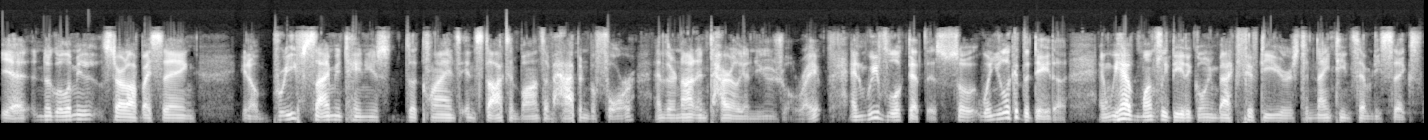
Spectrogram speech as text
Yeah, Nugwa, let me start off by saying, you know, brief simultaneous declines in stocks and bonds have happened before, and they're not entirely unusual, right? And we've looked at this. So when you look at the data, and we have monthly data going back 50 years to 1976,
